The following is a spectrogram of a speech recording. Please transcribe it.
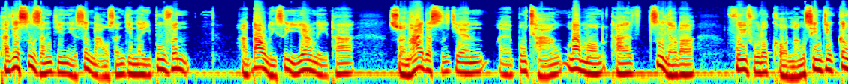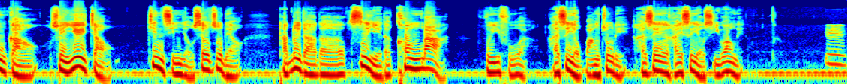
它这视神经也是脑神经的一部分，啊，道理是一样的。它损害的时间呃不长，那么它治疗的恢复的可能性就更高。所以越早进行有效治疗，它对他的视野的扩大恢复啊，还是有帮助的，还是还是有希望的。嗯，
